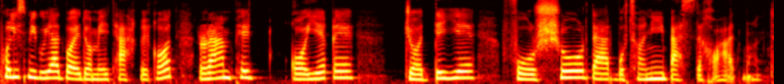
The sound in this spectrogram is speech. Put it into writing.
پلیس می‌گوید با ادامه تحقیقات رمپ قایق جاده فورشور در بوتانی بسته خواهد ماند.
